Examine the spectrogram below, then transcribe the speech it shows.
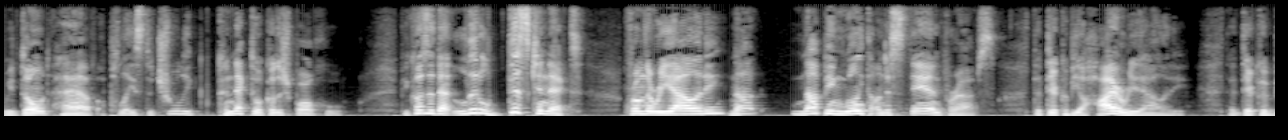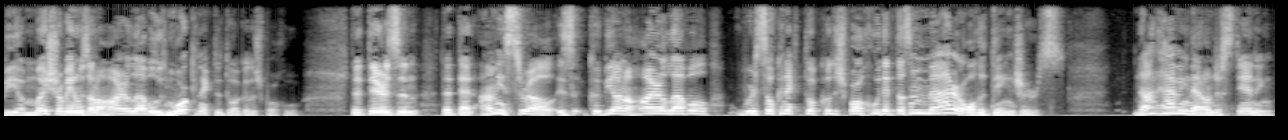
We don't have a place to truly connect to a Kadosh Baruch Hu. Because of that little disconnect from the reality, not, not being willing to understand, perhaps, that there could be a higher reality, that there could be a Moshe Rabbeinu who's on a higher level, who's more connected to Hakadosh Baruch Hu, that there's an that that Am Yisrael is could be on a higher level. We're so connected to Hakadosh Baruch Hu that it doesn't matter all the dangers. Not having that understanding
